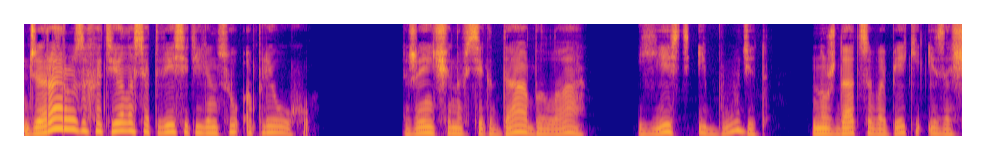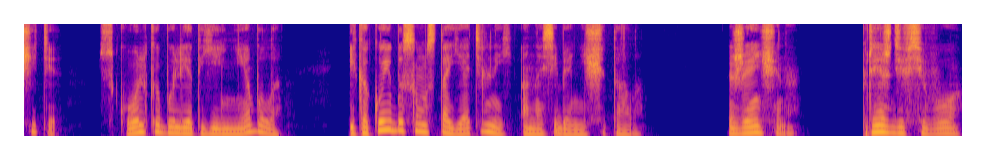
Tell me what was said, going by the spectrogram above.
Джерару захотелось отвесить юнцу оплеуху. Женщина всегда была, есть и будет нуждаться в опеке и защите, сколько бы лет ей не было и какой бы самостоятельной она себя не считала. Женщина, прежде всего,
